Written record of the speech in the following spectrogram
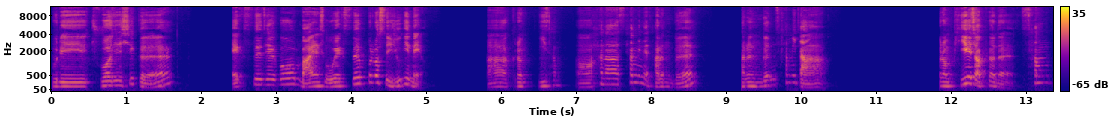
우리 주어진 식은 x제곱 마이너스 5x 플러스 6이네요. 아, 그럼 2, 3, 어, 하나 3이네, 다른 근. 다른 근 3이다. 그럼 b의 좌표는 3,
